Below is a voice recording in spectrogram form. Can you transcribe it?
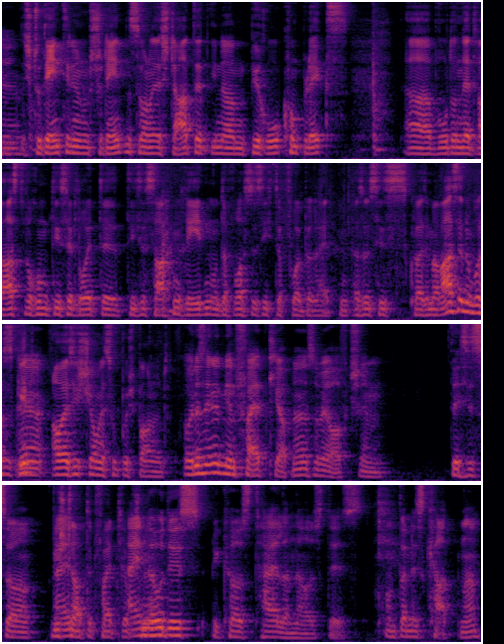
Ja. Studentinnen und Studenten, sondern es startet in einem Bürokomplex, äh, wo du nicht weißt, warum diese Leute diese Sachen reden und auf was sie sich da vorbereiten. Also es ist quasi, man weiß nicht, um was es geht, Ja. aber es ist schon mal super spannend. Aber das erinnert mich an Fight Club, ne? das habe ich aufgeschrieben. Das ist so. Wie I- startet Fight Club? I know this because Tyler knows this. Und dann ist Cut, ne?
